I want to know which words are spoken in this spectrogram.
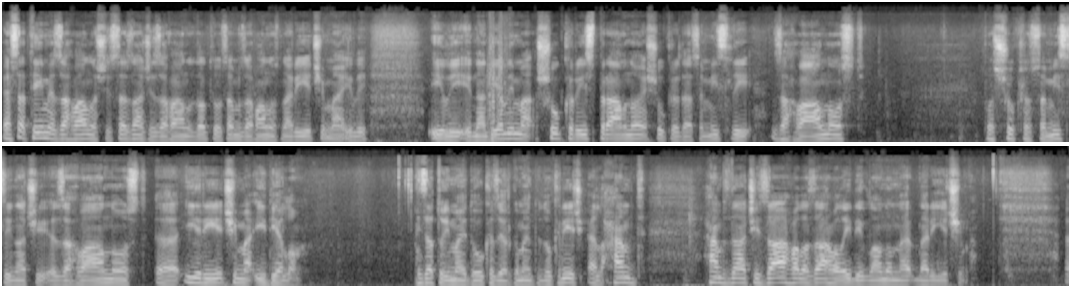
E sad time zahvalnost, šta znači zahvalnost? Da li to samo zahvalnost na riječima ili, ili na dijelima? Šukr ispravno je, šukr da se misli zahvalnost, pod šukrom se misli znači, zahvalnost e, i riječima i dijelom. I zato imaju dokaze i argumente. Dok riječ elhamd, hamd znači zahvala, zahvala ide uglavnom na, na riječima. E,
